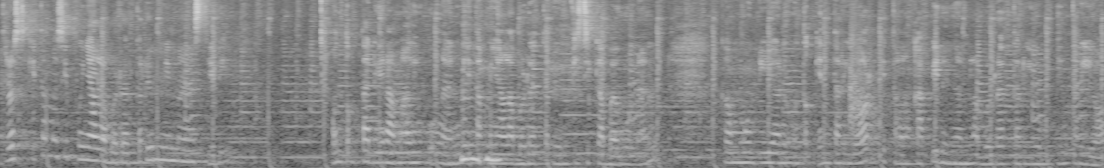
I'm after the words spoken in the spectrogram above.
terus kita masih punya laboratorium nih Mas. Jadi untuk tadi ramah lingkungan, kita punya laboratorium fisika bangunan. Kemudian untuk interior kita lengkapi dengan laboratorium interior.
